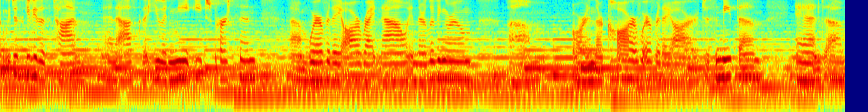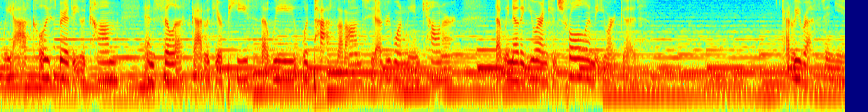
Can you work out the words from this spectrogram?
And we just give you this time and ask that you would meet each person um, wherever they are right now, in their living room um, or in their car, wherever they are. Just meet them. And um, we ask, Holy Spirit, that you would come and fill us, God, with your peace, that we would pass that on to everyone we encounter, that we know that you are in control and that you are good. God, we rest in you.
